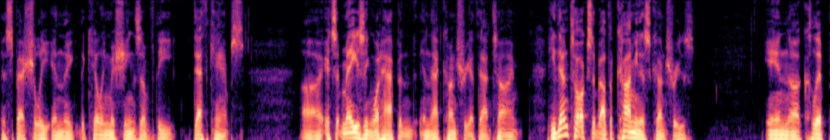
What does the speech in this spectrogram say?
especially in the, the killing machines of the death camps. Uh, it's amazing what happened in that country at that time. He then talks about the communist countries in a clip.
